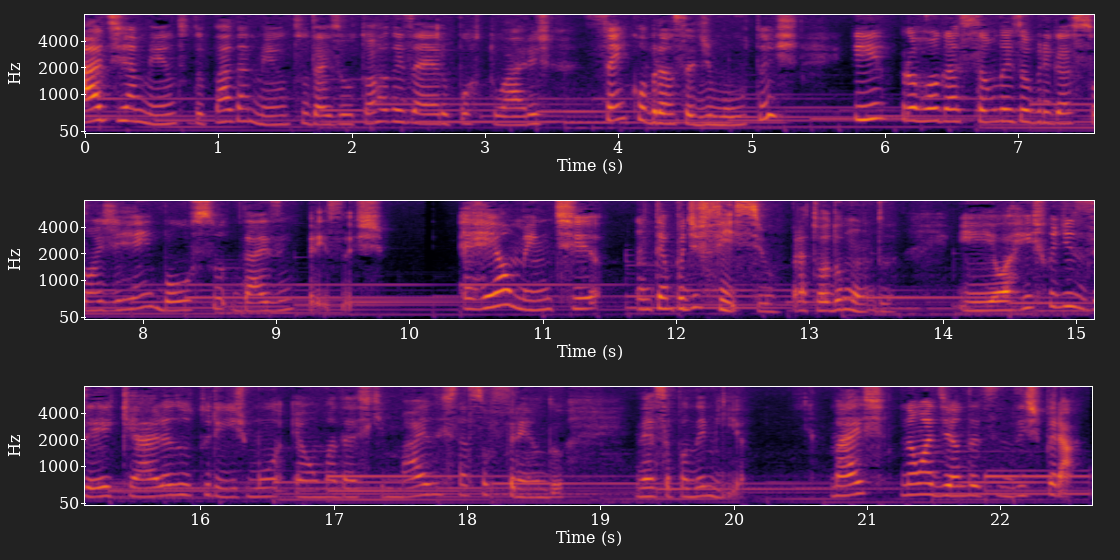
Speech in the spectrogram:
adiamento do pagamento das outorgas aeroportuárias sem cobrança de multas e prorrogação das obrigações de reembolso das empresas. É realmente um tempo difícil para todo mundo. E eu arrisco dizer que a área do turismo é uma das que mais está sofrendo nessa pandemia. Mas não adianta se desesperar.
